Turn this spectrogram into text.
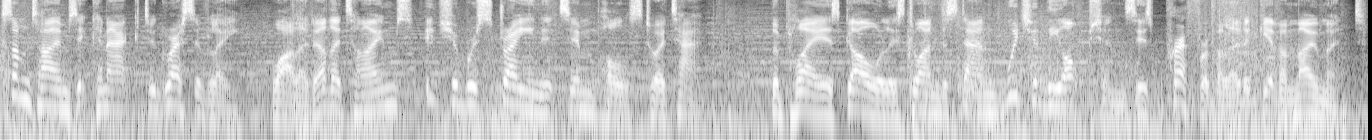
Sometimes it can act aggressively, while at other times it should restrain its impulse to attack. The player's goal is to understand which of the options is preferable at a given moment.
